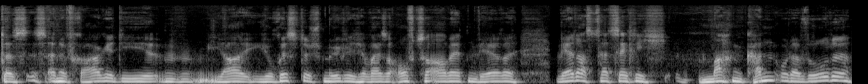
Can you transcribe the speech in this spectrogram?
Das ist eine Frage, die mm, ja juristisch möglicherweise aufzuarbeiten wäre. Wer das tatsächlich machen kann oder würde,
